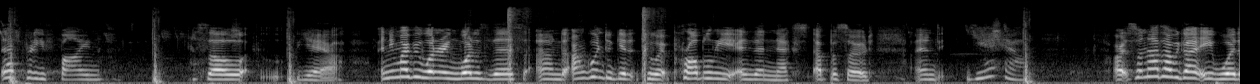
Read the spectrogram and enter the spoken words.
that's pretty fine. So, yeah. And you might be wondering, what is this? And I'm going to get to it probably in the next episode. And, yeah. Alright, so now that we got 8 wood,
